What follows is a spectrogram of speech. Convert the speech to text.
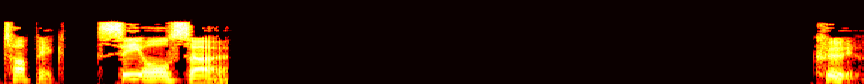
Topic See also. Coupe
